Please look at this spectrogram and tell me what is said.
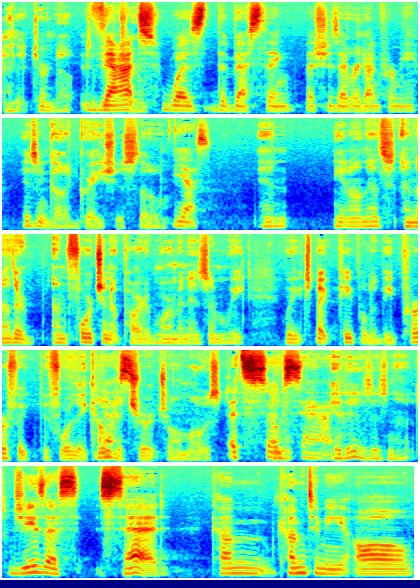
And it turned out to be that was the best thing that she's ever done for me. Isn't God gracious, though? Yes. And, you know, that's another unfortunate part of Mormonism. We, we expect people to be perfect before they come Yes. to church almost. It's so And sad. It is, isn't it? Jesus said, "Come, come to me, all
